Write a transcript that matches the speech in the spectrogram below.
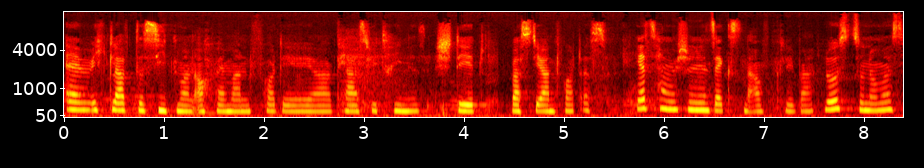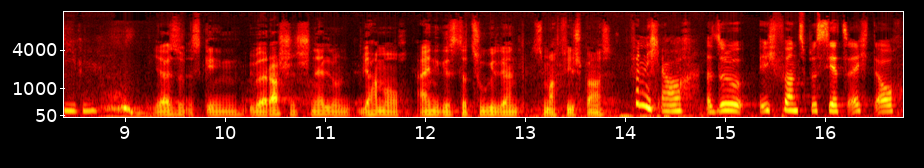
Ähm, ich glaube, das sieht man auch, wenn man vor der Glasvitrine steht, was die Antwort ist. Jetzt haben wir schon den sechsten Aufkleber. Los zu Nummer sieben. Ja, also es ging überraschend schnell und wir haben auch einiges dazugelernt. Es macht viel Spaß. Finde ich auch. Also ich fand's bis jetzt echt auch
